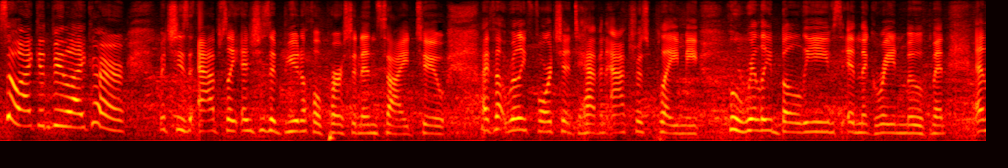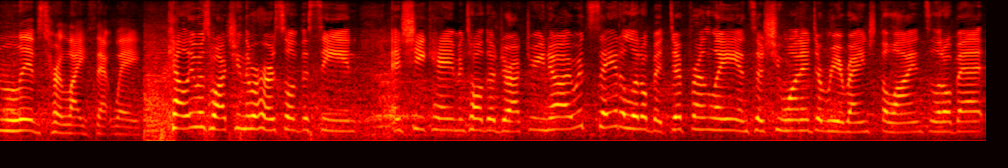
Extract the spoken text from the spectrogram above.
so I can be like her. But she's absolutely, and she's a beautiful person inside too. I felt really fortunate to have an actress play me who really believes in the green movement and lives her life that way. Kelly was watching the rehearsal of the scene and she came and told the director, you know, I would say it a little bit differently, and so she wanted to rearrange the lines a little bit.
